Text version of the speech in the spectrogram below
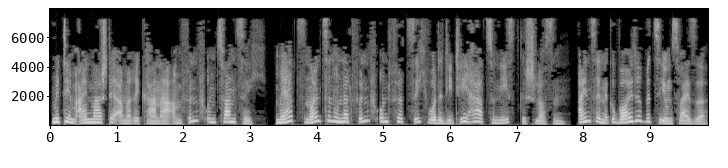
Mit dem Einmarsch der Amerikaner am 25. März 1945 wurde die TH zunächst geschlossen. Einzelne Gebäude bzw.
